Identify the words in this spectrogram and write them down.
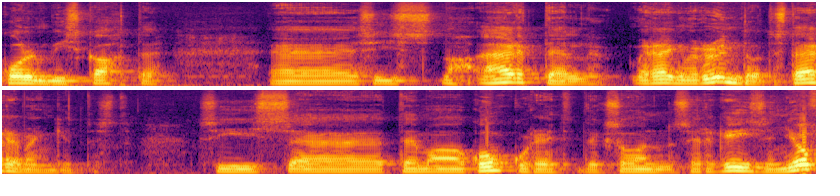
kolm, viis, kahte Äh, siis noh, äärtel, me räägime ründavatest ääremängijatest, siis äh, tema konkurentideks on Sergei Zenjov,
